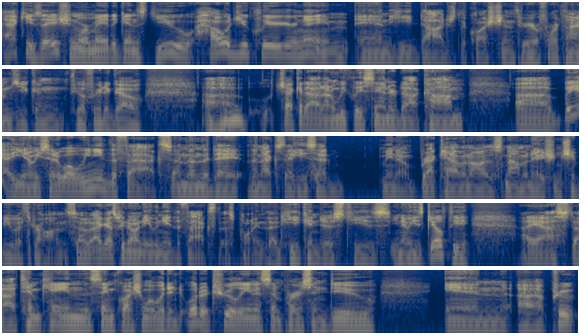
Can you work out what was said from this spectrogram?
accusation were made against you, how would you clear your name? And he dodged the question three or four times. You can feel free to go uh, mm-hmm. check it out on weeklystandard.com. Uh, but yeah, you know, he said, well, we need the facts. And then the day, the next day, he said, you know, Brett Kavanaugh's nomination should be withdrawn. So I guess we don't even need the facts at this point. That he can just he's you know he's guilty. I asked uh, Tim Kaine the same question: What would it, what would a truly innocent person do in uh, prove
